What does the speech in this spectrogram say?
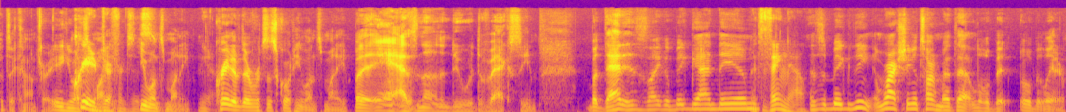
It's a contract. He wants Creative money. differences. He wants money. Yeah. Creative differences. Quote. He wants money, but it has nothing to do with the vaccine. But that is like a big goddamn. It's a thing now. That's a big thing, and we're actually gonna talk about that a little bit, a little bit later.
